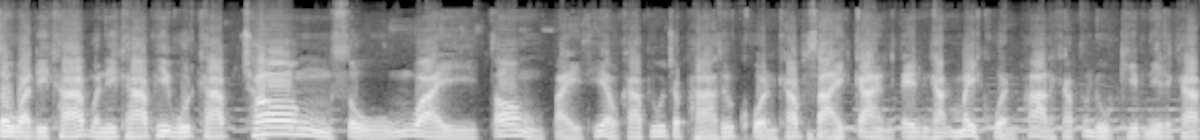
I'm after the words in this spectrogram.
สวัสดีครับ วันนี้ครับพี่วุฒิครับ ช่องสูงวัยต้องไปเที่ยวครับพี่วุฒิจะพาทุกคนครับ สายกลางเต็นครับไม่ควรพลาดนะครับ ต้องดูคลิปนี้นะครับ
